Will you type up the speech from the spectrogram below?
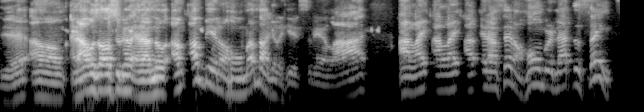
Yeah. Um, and I was also gonna, and I know I'm, I'm being a homer. I'm not gonna hear sit there and lie. I like, I like, I, and I said a homer, not the Saints,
